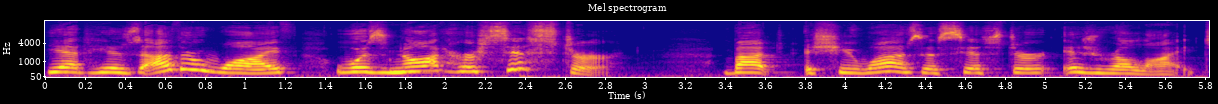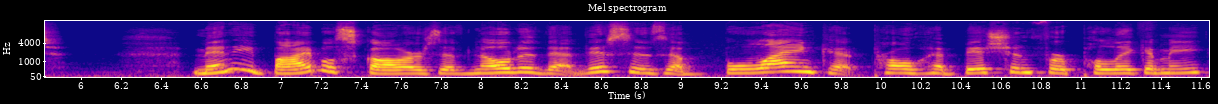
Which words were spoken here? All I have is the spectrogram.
yet his other wife was not her sister, but she was a sister Israelite. Many Bible scholars have noted that this is a blanket prohibition for polygamy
